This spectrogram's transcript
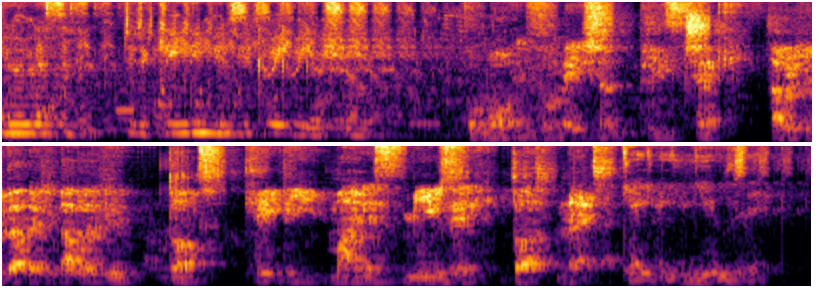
You're listening to the KD Music Radio Show. For more information, please check www.kd-music.net. KD Music.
